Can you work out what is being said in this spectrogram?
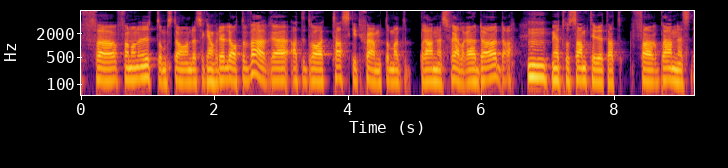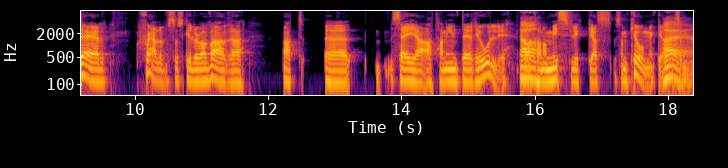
för, för någon utomstående så kanske det låter värre att dra ett taskigt skämt om att Brannes föräldrar är döda. Men jag tror samtidigt att för Brannes del själv så skulle det vara värre att eh, säga att han inte är rolig. Eller Ja. att han har misslyckats som komiker. Ja, ja, liksom. ja.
